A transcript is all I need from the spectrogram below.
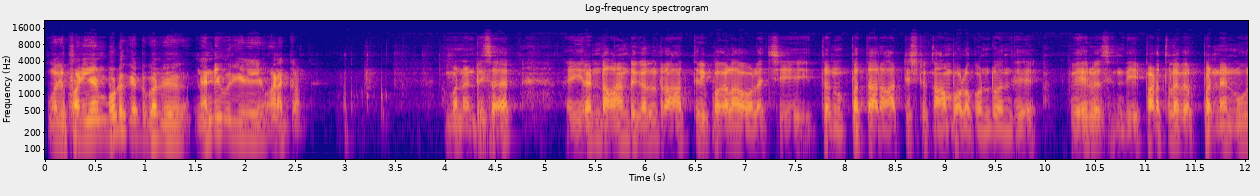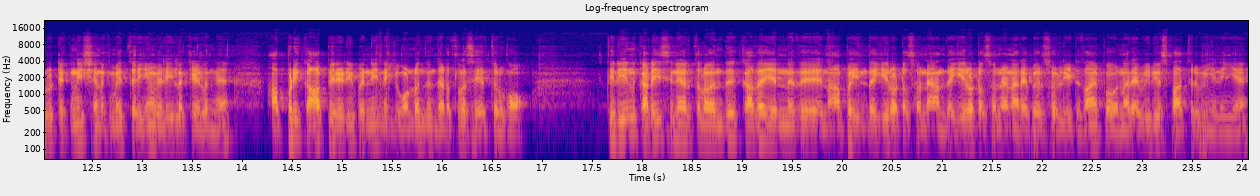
உங்களை பணியன்போடு கேட்டுக்கொண்டு நன்றி கூறுகிறேன். வணக்கம். ரொம்ப நன்றி சார். இரண்டு ஆண்டுகள் ராத்திரி பகலாக உழைச்சி இத்தனை முப்பத்தாறு ஆர்டிஸ்ட் காம்போவில் கொண்டு வந்து வேர்வை சிந்தி படத்தில் ஒர்க் பண்ண நூறு டெக்னீஷியனுக்குமே தெரியும் வெளியில் கேளுங்க. அப்படி காப்பி ரெடி பண்ணி இன்றைக்கி கொண்டு வந்து இந்த இடத்துல சேர்த்துருக்கோம். திடீர்னு கடைசி நேரத்தில் வந்து கதை என்னது? நான் இப்போ இந்த ஹீரோட்ட சொன்னேன் அந்த ஹீரோட்ட சொன்னேன் நிறைய பேர் சொல்லிட்டு தான் இப்போ நிறைய வீடியோஸ் பார்த்துருப்பீங்க நீங்கள்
